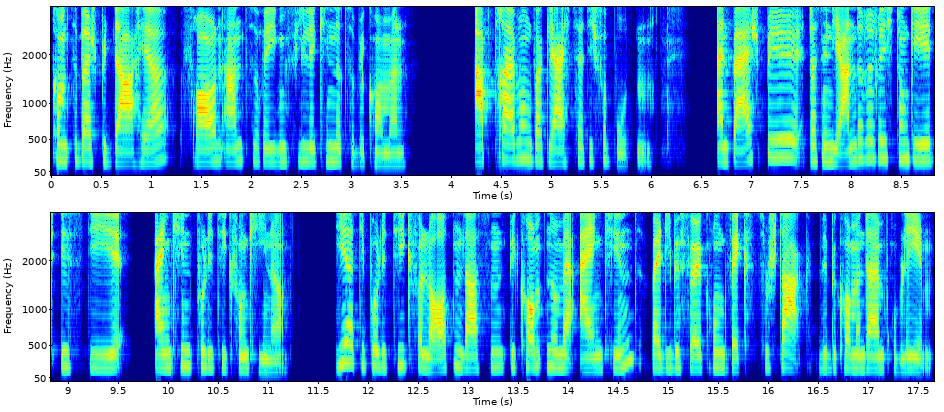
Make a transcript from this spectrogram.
kommt zum Beispiel daher, Frauen anzuregen, viele Kinder zu bekommen. Abtreibung war gleichzeitig verboten. Ein Beispiel, das in die andere Richtung geht, ist die Ein-Kind-Politik von China. Hier hat die Politik verlauten lassen, bekommt nur mehr ein Kind, weil die Bevölkerung wächst zu stark. Wir bekommen da ein Problem.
